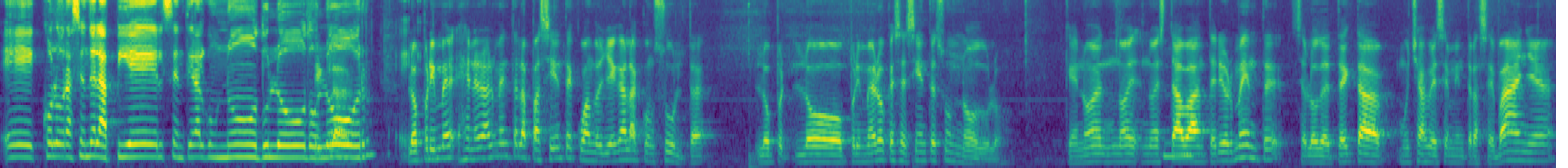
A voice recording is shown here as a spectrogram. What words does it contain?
Eh, coloración de la piel, sentir algún nódulo, dolor. Lo primer, generalmente la paciente cuando llega a la consulta lo, primero que se siente es un nódulo, que no, estaba anteriormente, se lo detecta muchas veces mientras se baña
